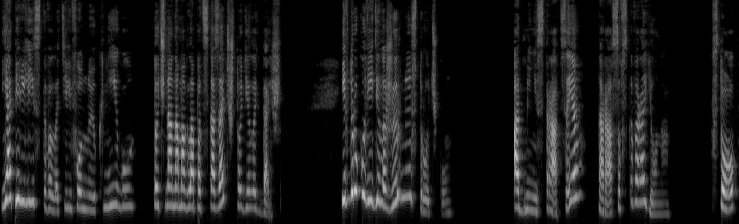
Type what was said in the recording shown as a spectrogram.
Я перелистывала телефонную книгу, точно она могла подсказать, что делать дальше. И вдруг увидела жирную строчку «Администрация Тарасовского района». Стоп!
